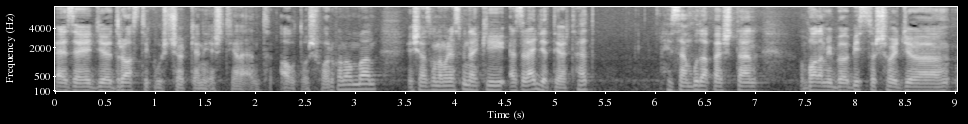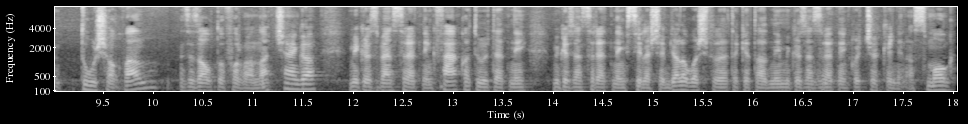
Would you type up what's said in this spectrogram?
Ez egy drasztikus csökkenést jelent autós forgalomban, és azt gondolom, hogy ezt mindenki ezzel egyetérthet, hiszen Budapesten valamiből biztos, hogy túl sok van, ez az autóforgalom nagysága, miközben szeretnénk fákat ültetni, miközben szeretnénk szélesebb gyalogos felületeket adni, miközben szeretnénk, hogy csökkenjen a smog,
